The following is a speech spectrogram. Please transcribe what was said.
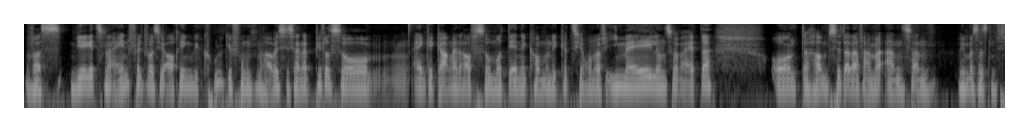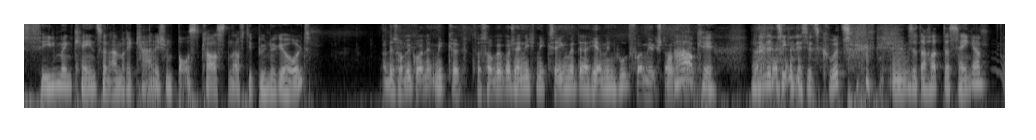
Was mir jetzt nur einfällt, was ich auch irgendwie cool gefunden habe, sie sind ein bisschen so mm, eingegangen auf so moderne Kommunikation, auf E-Mail und so weiter. Und da haben sie dann auf einmal an so einen, wie man es aus den Filmen kennt, so einen amerikanischen Postkasten auf die Bühne geholt. Aber das habe ich gar nicht mitgekriegt. Das habe ich wahrscheinlich nicht gesehen, weil der Herr mit dem Hut vor mir gestanden Ah, ist. okay. Ja, dann erzähle ich das jetzt kurz. Also da hat der Sänger äh,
